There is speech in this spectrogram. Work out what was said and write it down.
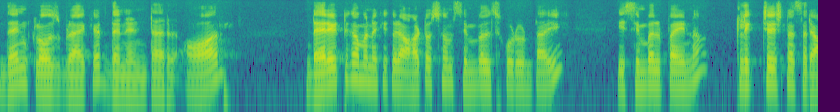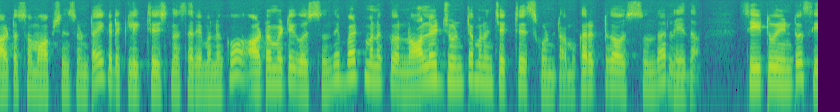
Then close bracket then enter or డైరెక్ట్గా మనకి ఇక్కడ ఆటోసమ్ సింబల్స్ కూడా ఉంటాయి. ఈ సింబల్ పైన క్లిక్ చేసినా సరే ఆటోసమ్ ఆప్షన్స్ ఉంటాయి. ఇక్కడ క్లిక్ చేసినా సరే మనకు ఆటోమేటిక్గా వస్తుంది. బట్ మనకు నాలెడ్జ్ ఉంటే మనం చెక్ చేసుకుంటాము. కరెక్ట్గా వస్తుందా లేదా? C two into C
